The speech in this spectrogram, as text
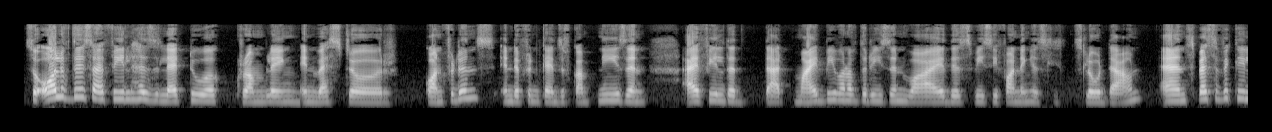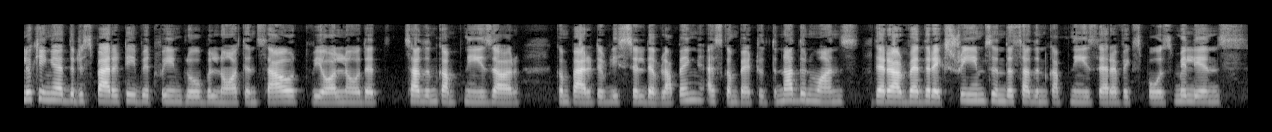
So, all of this I feel has led to a crumbling investor confidence in different kinds of companies. And I feel that that might be one of the reasons why this VC funding has slowed down. And specifically looking at the disparity between global north and south, we all know that southern companies are comparatively still developing as compared to the northern ones. There are weather extremes in the southern companies that have exposed millions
